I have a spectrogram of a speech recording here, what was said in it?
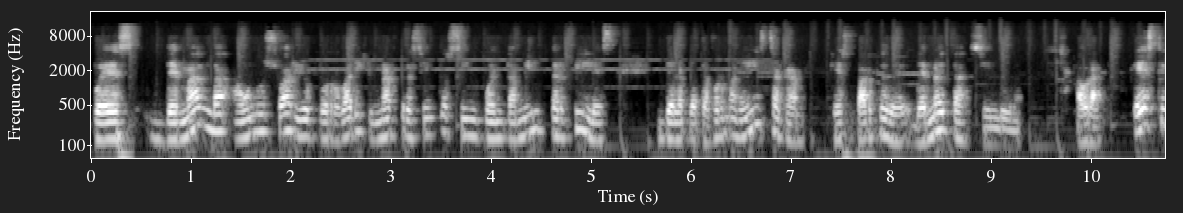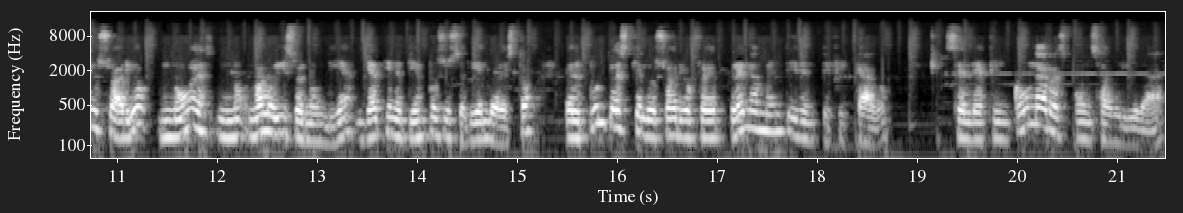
pues demanda a un usuario por robar y clonar 350 mil perfiles de la plataforma de Instagram, que es parte de, de Meta, sin duda. Ahora, este usuario no, es, no, lo hizo en un día, ya tiene tiempo sucediendo esto. El punto es que el usuario fue plenamente identificado, se le fincó una responsabilidad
